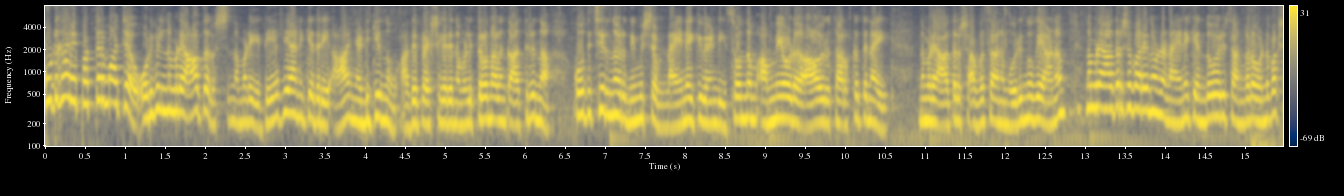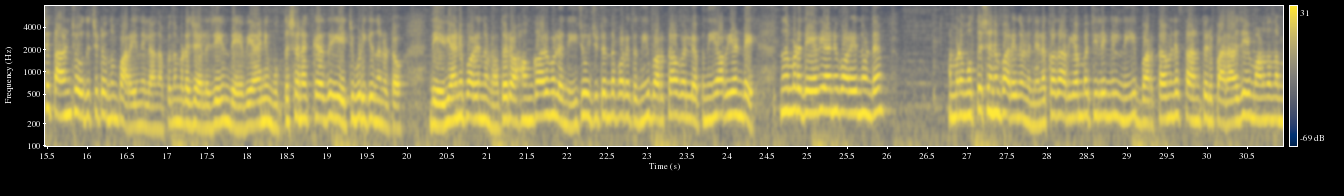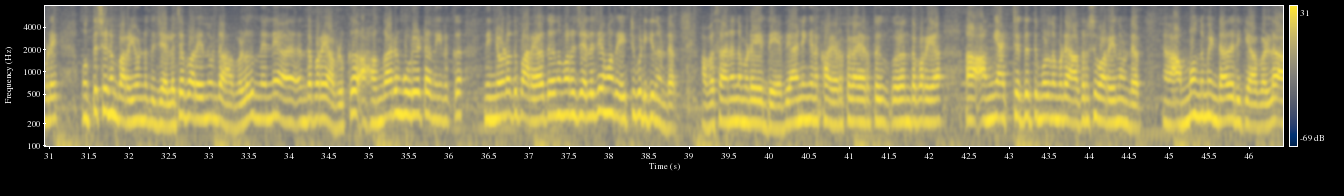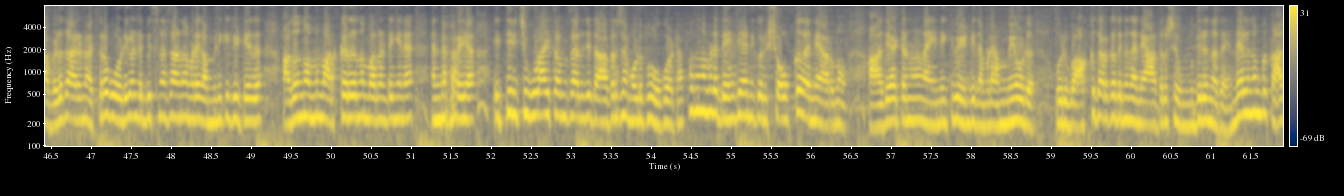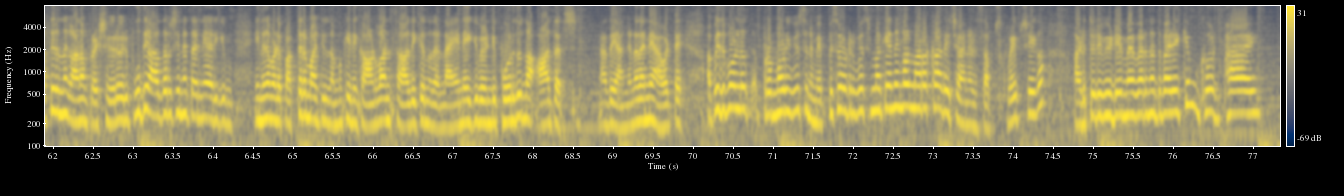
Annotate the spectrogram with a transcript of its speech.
കൂട്ടുകാരെ പത്തരമാറ്റ് ഒടുവിൽ നമ്മുടെ ആദർശ് നമ്മുടെ ദേവയാനിക്കെതിരെ ആഞ്ഞടിക്കുന്നു അതേ പ്രേക്ഷകരെ നമ്മൾ ഇത്ര നാളും കാത്തിരുന്ന കൊതിച്ചിരുന്ന ഒരു നിമിഷം നയനയ്ക്ക് വേണ്ടി സ്വന്തം അമ്മയോട് ആ ഒരു തർക്കത്തിനായി നമ്മുടെ ആദർശ് അവസാനം ഒരുങ്ങുകയാണ്. നമ്മുടെ ആദർശ് പറയുന്നുണ്ട് നയനയ്ക്ക് എന്തോ ഒരു സങ്കടമുണ്ട്. പക്ഷെ താൻ ചോദിച്ചിട്ടൊന്നും പറയുന്നില്ല. അപ്പൊ നമ്മുടെ ജലജയും ദേവയാനി മുത്തശ്ശനൊക്കെ അത് ഏറ്റുപിടിക്കുന്നുണ്ട് കേട്ടോ. ദേവയാനി പറയുന്നുണ്ട് അതൊരു അഹങ്കാരമല്ലേ? നീ ചോദിച്ചിട്ട് എന്താ പറയുന്നത് നീ ഭർത്താവല്ലേ? അപ്പൊ നീ അറിയണ്ടേ? നമ്മുടെ ദേവയാനി പറയുന്നുണ്ട്. നമ്മുടെ മുത്തശ്ശനും പറയുന്നുണ്ട് നിനക്കത് അറിയാൻ പറ്റിയില്ലെങ്കിൽ നീ ഭർത്താവിന്റെ സ്ഥാനത്ത് ഒരു പരാജയമാണെന്ന് നമ്മുടെ മുത്തശ്ശനും പറയുന്നുണ്ട്. ജലജ പറയുന്നുണ്ട് അവൾ നിന്നെ എന്താ പറയുക അവൾക്ക് അഹങ്കാരം കൂടിയിട്ടാ നിനക്ക് നിന്നോടത് പറയാതെ എന്ന് പറഞ്ഞ് ജലജയും അത് ഏറ്റുപിടിക്കുന്നുണ്ട്. അവസാനം നമ്മുടെ ദേവയാനി ഇങ്ങനെ കയർത്ത് കയർത്ത് എന്താ പറയുക അങ്ങേ അറ്റത്തെത്തുമ്പോൾ നമ്മുടെ ആദർശ് പറയുന്നുണ്ട് അമ്മ ഒന്നും മിണ്ടാതിരിക്കുക. അവൾ അവൾ കാരണം എത്ര കോടികളുടെ ബിസിനസ്സാണ് നമ്മുടെ കമ്പനിക്ക് കിട്ടിയത്. അതൊന്നും അമ്മ മറക്കരുതെന്ന് പറഞ്ഞിട്ട് ഇങ്ങനെ എന്താ പറയുക ഇത്തിരി ചൂടായി സംസാരിച്ചിട്ട് ആദർശ് അങ്ങോട്ട് പോകുകട്ടെ അപ്പോൾ അത് നമ്മുടെ ദേവയാനിക്ക് ഒരു ഷോക്ക് തന്നെയായിരുന്നു. ആദ്യമായിട്ടാണ് നയനയ്ക്ക് വേണ്ടി നമ്മുടെ അമ്മയോട് ഒരു വാക്ക് തർക്കത്തിന് തന്നെ ആദർശം മുതിരുന്നത്. എന്തായാലും നമുക്ക് കാത്തിരുന്ന് കാണാം പ്രേക്ഷകർ ഒരു പുതിയ ആദർശിനെ തന്നെയായിരിക്കും ഇനി നമ്മുടെ പത്രമാറ്റിൽ നമുക്ക് ഇനി കാണുവാൻ സാധിക്കുന്നത്. നയനയ്ക്ക് വേണ്ടി പൊരുതുന്ന ആദർശ്. അതെ അങ്ങനെ തന്നെ ആവട്ടെ. അപ്പോൾ ഇതുപോലുള്ള പ്രൊമോ റിവ്യൂസിനും എപ്പിസോഡ് റിവ്യൂസിനും ഒക്കെ നിങ്ങൾ മറക്കാതെ ചാനൽ സബ്സ്ക്രൈബ് ചെയ്യുക. അടുത്തൊരു വീഡിയോ വരുന്നത് വരയ്ക്കും. Good bye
